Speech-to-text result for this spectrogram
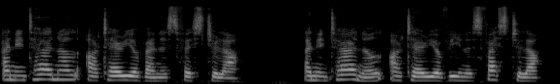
An internal arteriovenous fistula. An internal arteriovenous fistula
